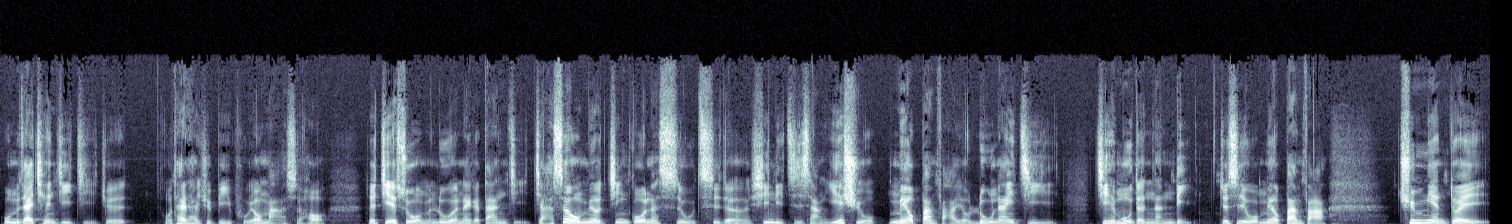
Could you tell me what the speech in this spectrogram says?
我们在前几集，就是我太太去比普悠马的时候，就结束我们录的那个单集。假设我没有经过那十五次的心理智商，也许我没有办法有录那一集节目的能力，就是我没有办法去面对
